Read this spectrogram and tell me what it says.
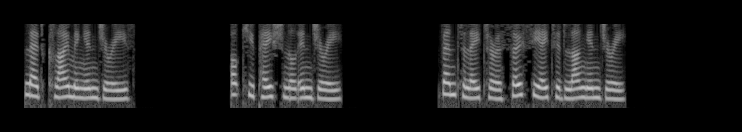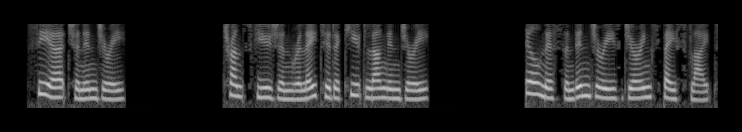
Lead climbing injuries. Occupational injury. Ventilator-associated lung injury. Sea urchin injury. Transfusion-related acute lung injury. Illness and injuries during spaceflight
